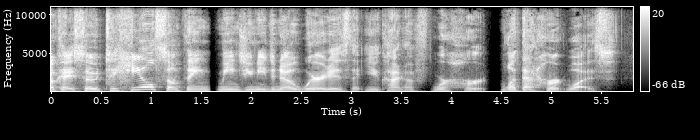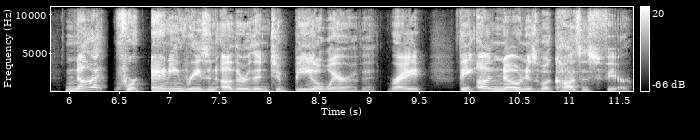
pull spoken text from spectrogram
Okay, so to heal something means you need to know where it is that you kind of were hurt, what that hurt was, not for any reason other than to be aware of it, right? The unknown is what causes fear.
